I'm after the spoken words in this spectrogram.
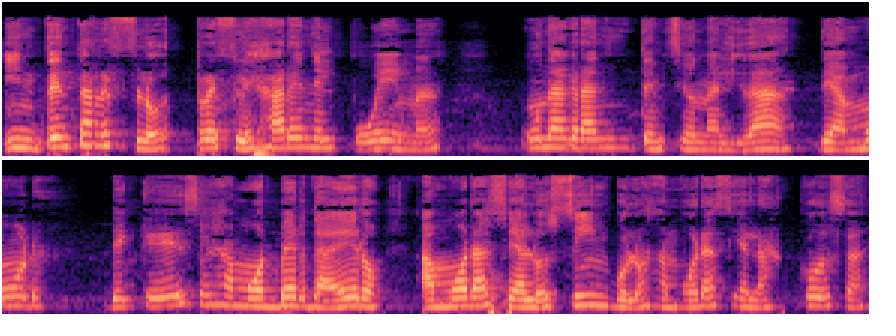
intenta reflejar en el poema una gran intencionalidad de amor, de que eso es amor verdadero, amor hacia los símbolos, amor hacia las cosas.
